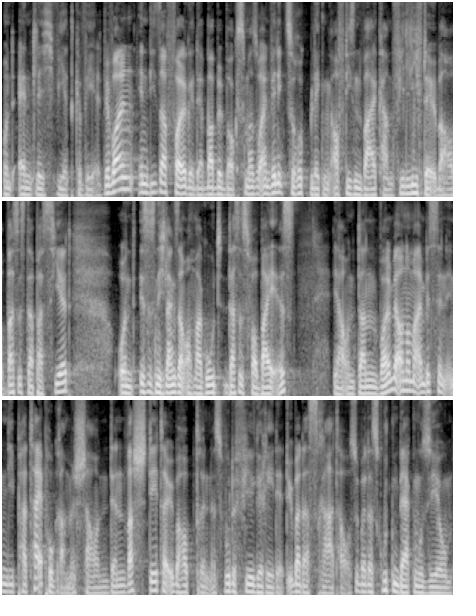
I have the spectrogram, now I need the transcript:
und endlich wird gewählt. Wir wollen in dieser Folge der Bubblebox mal so ein wenig zurückblicken auf diesen Wahlkampf. Wie lief der überhaupt? Was ist da passiert? Und ist es nicht langsam auch mal gut, dass es vorbei ist? Ja, und dann wollen wir auch noch mal ein bisschen in die Parteiprogramme schauen, denn was steht da überhaupt drin? Es wurde viel geredet über das Rathaus, über das Gutenberg Museum,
